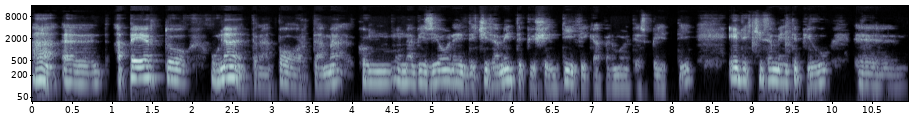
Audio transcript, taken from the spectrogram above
ha eh, aperto un'altra porta, ma con una visione decisamente più scientifica per molti aspetti e decisamente più eh,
